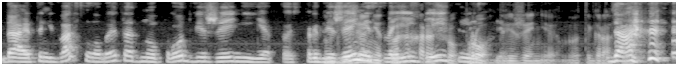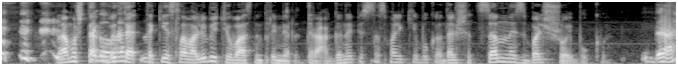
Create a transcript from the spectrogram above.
да, это не два слова, это одно про движение, то есть продвижение ну, своей тоже хорошо, про движение, вот игра. Да. Потому что вы такие слова любите, у вас, например, драга написано с маленькой буквы, а дальше ценность с большой буквы. Да.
